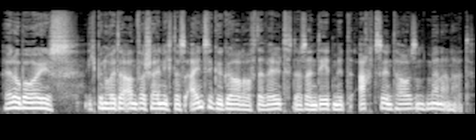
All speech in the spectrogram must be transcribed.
Hello Boys, ich bin heute Abend wahrscheinlich das einzige Girl auf der Welt, das ein Date mit 18.000 Männern hat.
